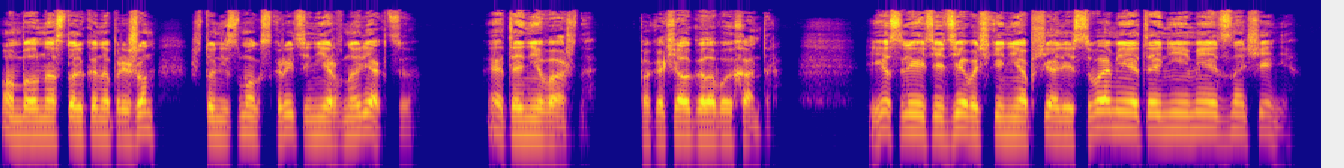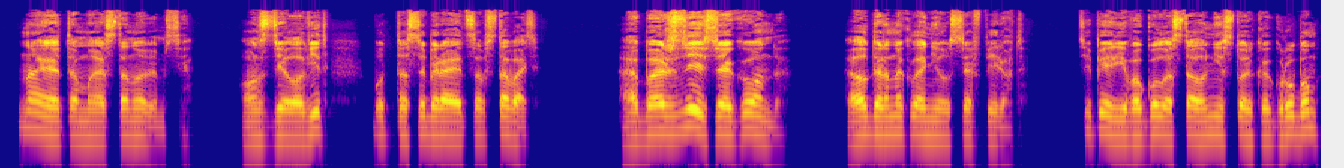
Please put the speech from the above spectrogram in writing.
Он был настолько напряжен, что не смог скрыть нервную реакцию. «Это не важно», — покачал головой Хантер. «Если эти девочки не общались с вами, это не имеет значения. На этом мы остановимся». Он сделал вид, будто собирается вставать. «Обожди секунду!» Элдер наклонился вперед. Теперь его голос стал не столько грубым,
